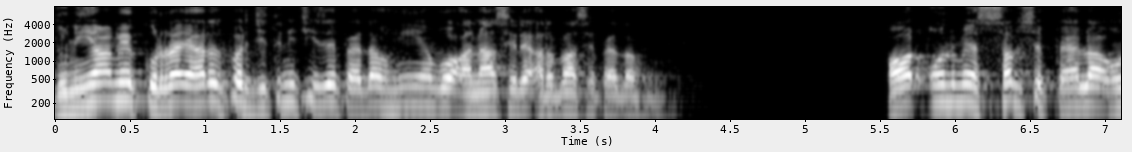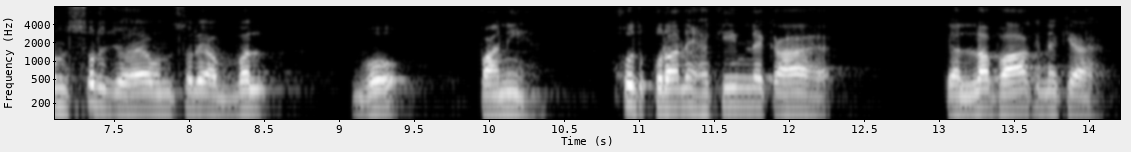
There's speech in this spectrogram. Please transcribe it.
دنیا میں عرض پر جتنی چیزیں پیدا ہوئی ہیں، وہ عناصر اربا سے پیدا ہوئی ہیں۔ اور ان میں سب سے پہلا عنصر جو ہے، عنصر اول، وہ پانی ہے۔ خود قرآن حکیم نے کہا ہے کہ اللہ پاک نے کیا ہے؟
